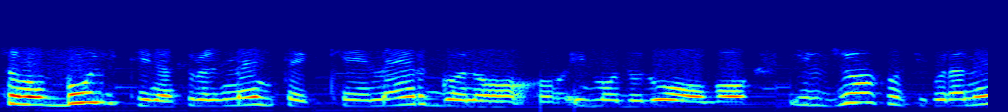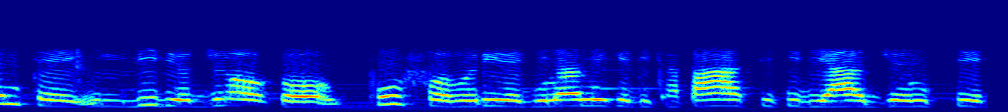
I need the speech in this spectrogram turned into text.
sono volti naturalmente che emergono in modo nuovo. Il gioco, sicuramente il videogioco può favorire dinamiche di capacity, di agency,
